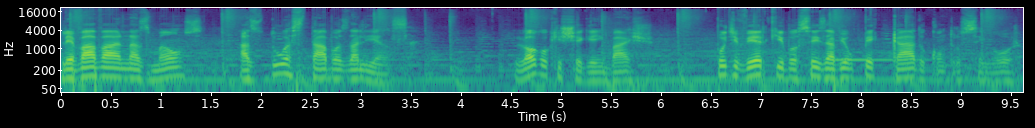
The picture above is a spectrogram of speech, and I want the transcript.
Levava nas mãos as duas tábuas da aliança. Logo que cheguei embaixo, pude ver que vocês haviam pecado contra o Senhor,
